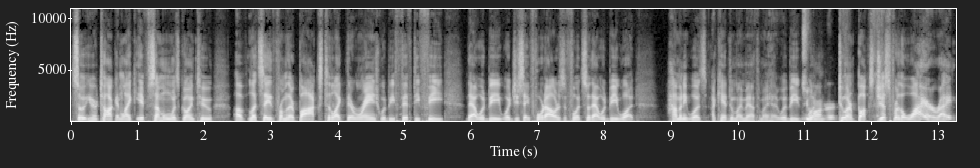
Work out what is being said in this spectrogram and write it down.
So you're talking like if someone was going to, uh, let's say from their box to like their range would be 50 feet, that would be what'd you say, four dollars a foot? So that would be what? How many was? I can't do my math in my head. It would be what, 200. 200 bucks just for the wire, right?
